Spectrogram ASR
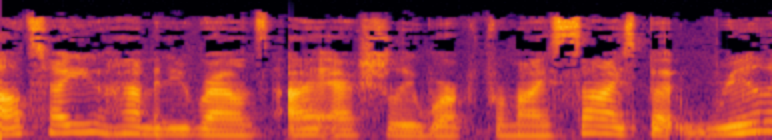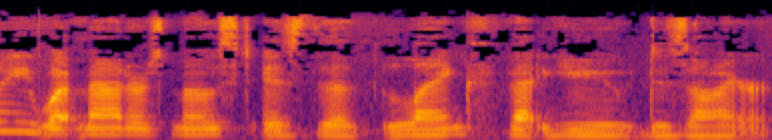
I'll tell you how many rounds I actually work for my size, but really what matters most is the length that you desire.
